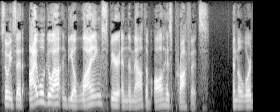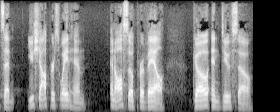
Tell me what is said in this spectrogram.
So he said, I will go out and be a lying spirit in the mouth of all his prophets. And the Lord said, You shall persuade him and also prevail. Go and do so.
